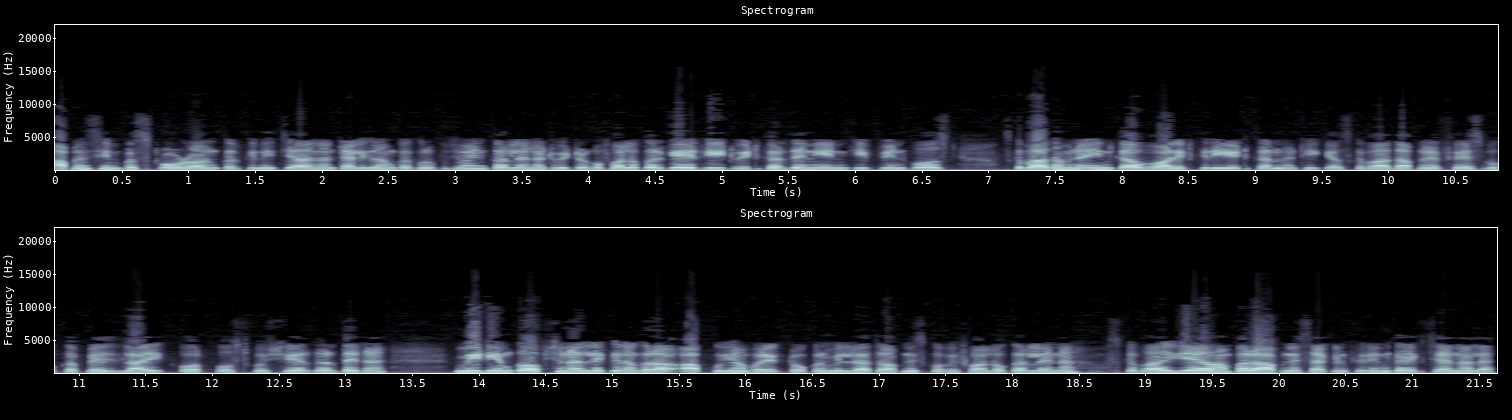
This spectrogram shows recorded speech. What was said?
آپ نے سمپل سکرول ڈاؤن کر کے نیچے آنا ٹیلی گرام کا گروپ جوائن کر لینا ٹویٹر کو فالو کر کے ری ٹویٹ کر دینی ان کی پن پوسٹ اس کے بعد ہم نے ان کا والیٹ کریٹ کرنا، ٹھیک ہے۔ اس کے بعد آپ نے فیس بک کا پیج لائک اور پوسٹ کو شیئر کر دینا۔ ہے میڈیم کا آپشن ہے، لیکن اگر آپ کو یہاں پر ایک ٹوکن مل رہا ہے تو آپ نے اس کو بھی فالو کر لینا ہے۔ اس کے بعد یہ یہاں پر آپ نے سیکنڈ پھر ان کا ایک چینل ہے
